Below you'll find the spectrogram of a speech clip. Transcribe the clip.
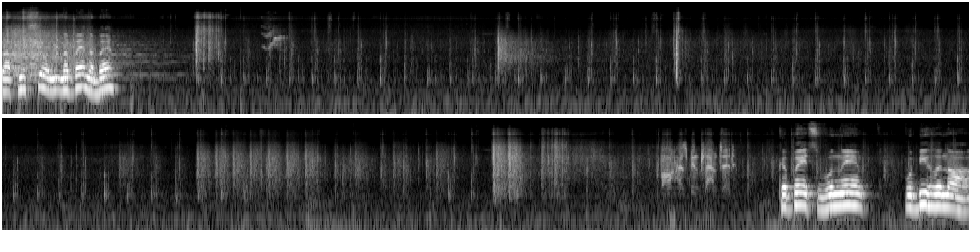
Так, ну що, на Б, на Б. Капець, вони побігли на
